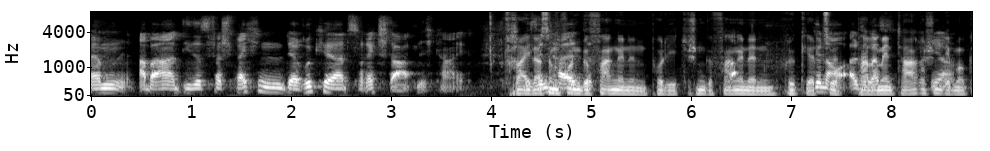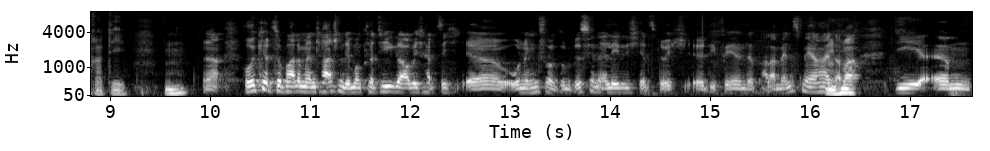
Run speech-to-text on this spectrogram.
Ähm, aber dieses Versprechen der Rückkehr zur Rechtsstaatlichkeit. Freilassung halt, von Gefangenen, politischen Gefangenen, Rückkehr genau, zur also parlamentarischen das, ja. Demokratie. Mhm. Ja. Rückkehr zur parlamentarischen Demokratie, glaube ich, hat sich äh, ohnehin schon so ein bisschen erledigt jetzt durch äh, die fehlende Parlamentsmehrheit. Mhm. Aber die ähm,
